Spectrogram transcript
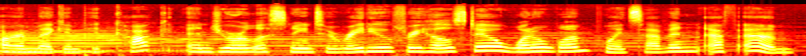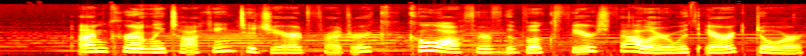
I'm Megan Pidcock, and you're listening to Radio Free Hillsdale 101.7 FM. I'm currently talking to Jared Frederick, co author of the book Fierce Valor with Erik Dorr.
